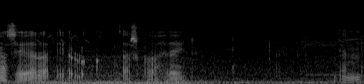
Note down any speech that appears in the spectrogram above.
Ja siellä ei ollut taaskaan heinä. Jännä.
